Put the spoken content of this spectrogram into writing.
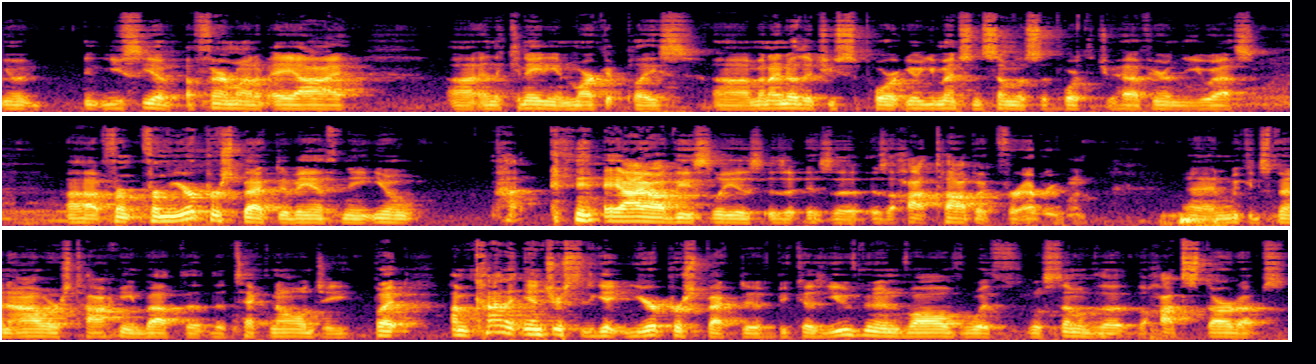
You know, you see a, a fair amount of AI uh, in the Canadian marketplace, um, and I know that you support. You know, you mentioned some of the support that you have here in the U.S. Uh, from from your perspective, Anthony, you know, AI obviously is is a, is a, is a hot topic for everyone, and we could spend hours talking about the the technology. But I'm kind of interested to get your perspective because you've been involved with with some of the the hot startups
